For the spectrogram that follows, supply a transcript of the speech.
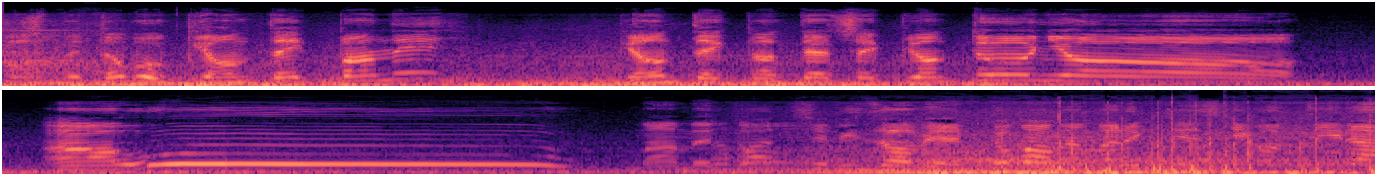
Czyżby to był piątek, pany? Piątek, piąteczek, piątunio! Au! Mamy Zobaczcie widzowie, tu mamy amerykańskiego tira.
